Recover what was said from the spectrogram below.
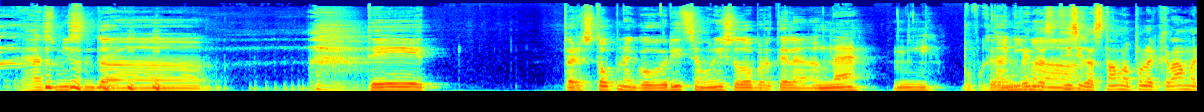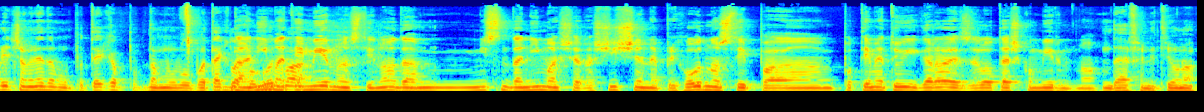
Jaz mislim, da te prestopne govorice mu niso dobro tele. Ne? Ne, ni. Da vem, nima- da ti si ga stalno poleg krama reče, da mu, poteka, da mu bo potekla Da nima te mirnosti, no, da mislim, da nima še razčiščene prihodnosti, pa potem je tu igralec zelo težko miren. No. Definitivno.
